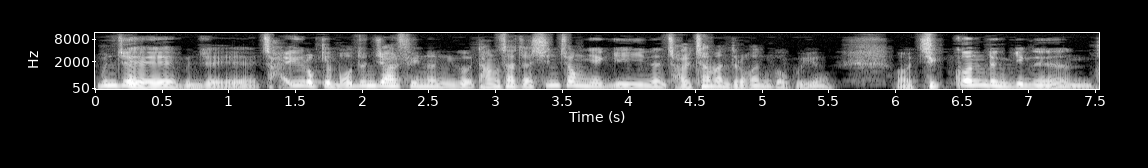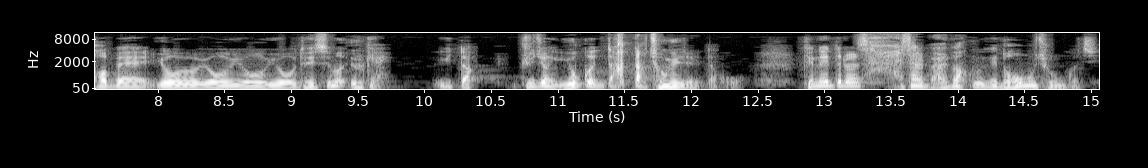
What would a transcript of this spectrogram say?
문제에 문제에 자유롭게 뭐든지 할 수 있는 그 당사자 신청 얘기는 절차만 들어가는 거고요. 어, 직권 등기는 법에 요 요 요 요 됐으면 이렇게 이게 딱 규정 요건이 딱딱 정해져 있다고. 걔네들을 살살 말 바꾸기 너무 좋은 거지.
